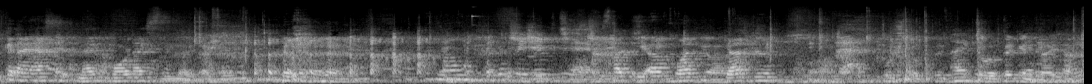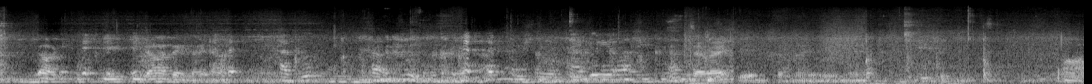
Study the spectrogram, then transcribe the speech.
Can I ask it more nicely? Yeah, one, got you. So we're thinking night, uh, uh, y- Idade night, uh, is that right? Ah,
